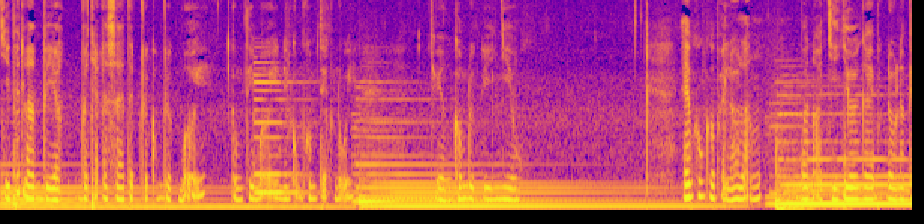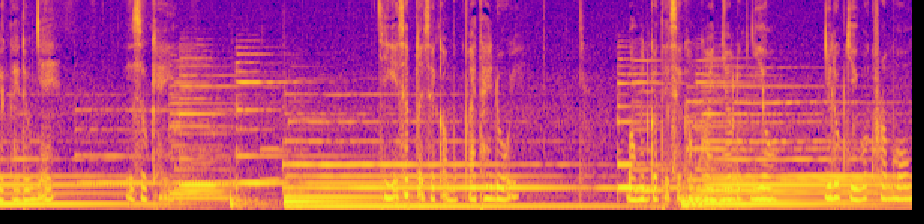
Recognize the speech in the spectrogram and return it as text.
Chị thích làm việc và chắc excited về công việc mới, Công ty mới nên cũng không tiếc nuối. Chuyện không được đi nhiều. Em không cần phải lo lắng Và nó chỉ dời ngay bắt đầu làm việc này đâu nhé. It's okay. Chị nghĩ sắp tới sẽ có một vài thay đổi. Bọn mình có thể sẽ không quen nhau được nhiều Như lúc chị work from home.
